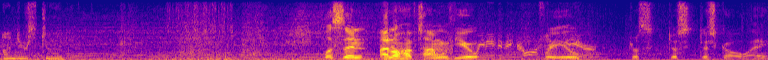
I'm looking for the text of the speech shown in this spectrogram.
Understood. Listen, I don't have time with you. We need to be cautious For you. Just, just, just go away.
